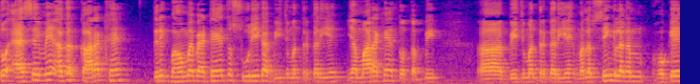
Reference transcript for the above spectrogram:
तो ऐसे में अगर कारक है त्रिक भाव में बैठे हैं तो सूर्य का बीज मंत्र करिए, या मारक है तो तब भी बीज मंत्र करिए। मतलब सिंह लगन होके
